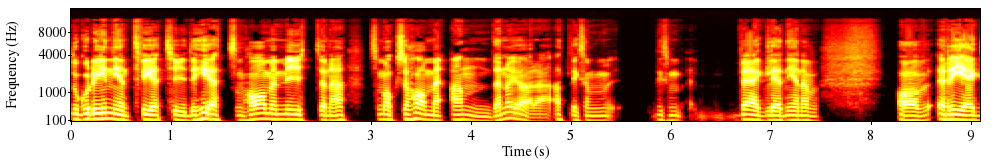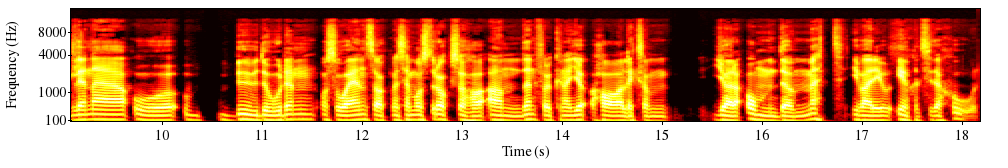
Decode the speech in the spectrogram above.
då går du in i en tvetydighet som har med myterna, som också har med anden att göra. Att liksom, liksom vägledningen av av reglerna och, och budorden och så är en sak, men sen måste du också ha anden för att kunna ha liksom göra omdömet i varje enskild situation.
